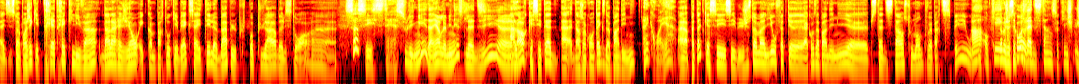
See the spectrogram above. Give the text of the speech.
Euh, c'est un projet qui est très, très clivant dans la région et comme partout au Québec. Ça a été le BAP le plus populaire de l'histoire. hein, euh, Ça, c'est c'était souligner. D'ailleurs, le ministre l'a dit. euh, alors que c'était dans un contexte de pandémie. Incroyable. Alors peut-être que c'est justement lié au fait qu'à cause de la pandémie, euh, puis c'est à distance, tout le monde pouvait participer. Ou, Ah, OK. Non, mais je à sais cause pas. de la distance, OK. Je-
